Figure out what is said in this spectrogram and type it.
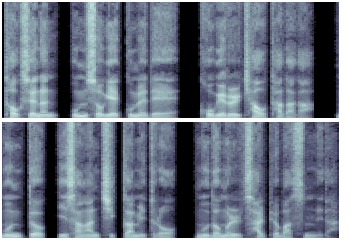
덕새는 꿈속의 꿈에 대해 고개를 갸웃하다가 문득 이상한 직감이 들어 무덤을 살펴봤습니다.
